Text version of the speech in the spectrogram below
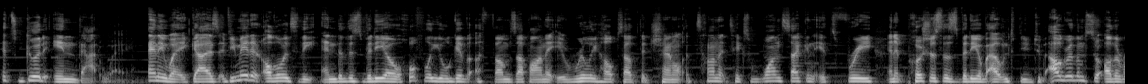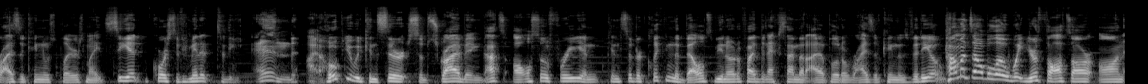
it's good in that way anyway guys if you made it all the way to the end of this video hopefully you'll give a thumbs up on it. It really helps out the channel a ton. It takes one second it's free and it pushes this video out into the YouTube algorithm so other rise of kingdoms players might see it. Of course if you made it to the end I hope you would consider subscribing. That's also free and consider clicking the bell to be notified the next time that I upload a rise of kingdoms video. Comment down below what your thoughts are on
